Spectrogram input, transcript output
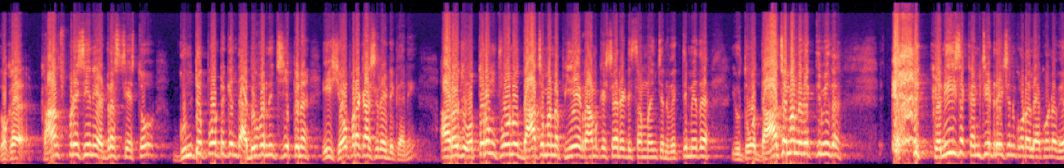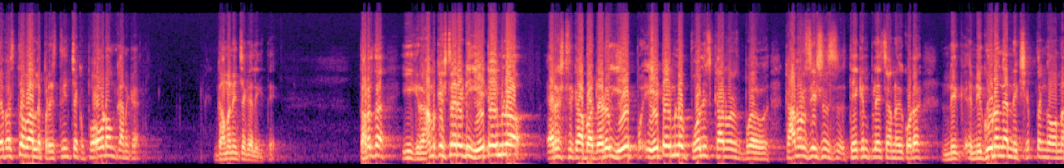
ఒక కాన్స్పిరసీని అడ్రస్ చేస్తూ గుంటెపోటు కింద అభివర్ణించి చెప్పిన ఈ శివప్రకాష్ రెడ్డి కానీ ఆ రోజు ఉత్తరం ఫోను దాచమన్న పిఏ రామకృష్ణారెడ్డికి సంబంధించిన వ్యక్తి మీద దాచమన్న వ్యక్తి మీద కనీస కన్సిడరేషన్ కూడా లేకుండా వ్యవస్థ వాళ్ళని ప్రశ్నించకపోవడం కనుక గమనించగలిగితే తర్వాత ఈ రామకృష్ణారెడ్డి ఏ టైంలో అరెస్ట్ కాబడ్డాడు? ఏ ఏ టైంలో పోలీస్ కాన్వర్ కాన్వర్సేషన్స్ టేకన్ ప్లేస్ అన్నవి కూడా ని- నిగూఢంగా నిక్షిప్తంగా ఉన్న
